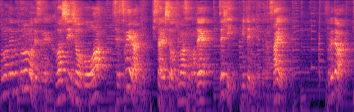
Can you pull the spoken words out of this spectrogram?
この寝袋のですね詳しい情報は説明欄に記載しておきますので是非見てみてください。それでは。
